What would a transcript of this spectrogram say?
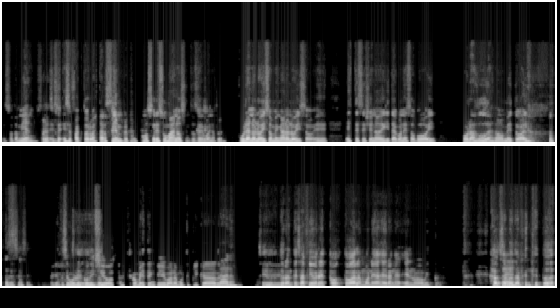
eso también, o sí, sea, sí, ese, sí. ese factor va a estar siempre porque somos seres humanos, entonces bueno, Sí. fulano lo hizo, mengano lo hizo, eh, este se llenó de guita con eso, voy por las dudas, ¿no? Meto algo. Sí, sí, sí. La gente se vuelve Sí, codiciosa, prometen que van a multiplicar. Claro. Sí, Eh, durante esa fiebre to- todas las monedas eran el, el nuevo Bitcoin. Absolutamente todas.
